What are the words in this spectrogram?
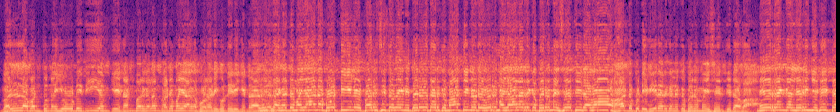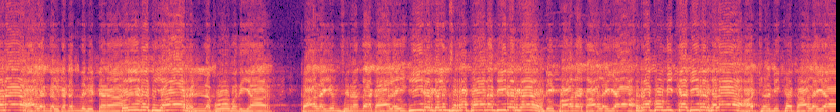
வல்லவன் துணையோடு விஎம்கே நண்பர்களும் கடுமையாக போராடி கொண்டிருக்கின்றார்கள். இந்த கடுமையான போட்டியிலே பரிசு தொகையினை பெறுவதற்கு மாட்டினுடைய உரிமையாளருக்கு பெருமை சேர்த்திடவா? மாட்டுப்பிடி வீரர்களுக்கு பெருமை சேர்த்திடவா? நேரங்கள் நெருங்கி விட்டன. காலங்கள் கடந்து விட்டன. வெல்வது யார்? வெல்ல போவது யார்? காலையும் சிறந்த காலை. வீரர்களும் சிறப்பான வீரர்கள். துடிப்பான காளையா சிறப்பு மிக்க வீரர்களா? ஆற்றல் மிக்க காளையா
